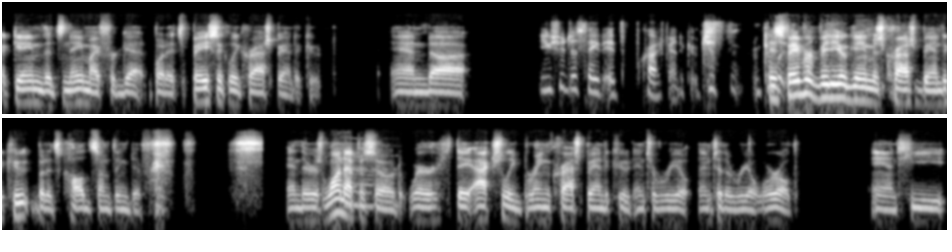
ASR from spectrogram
a game that's name I forget, but it's basically Crash Bandicoot, and uh, You should just say it's Crash Bandicoot. Just his favorite wrong. video game is Crash Bandicoot, but it's called something different. and there's one Uh. episode where they actually bring Crash Bandicoot into real into the real world, and he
